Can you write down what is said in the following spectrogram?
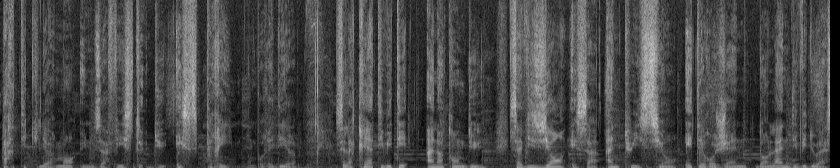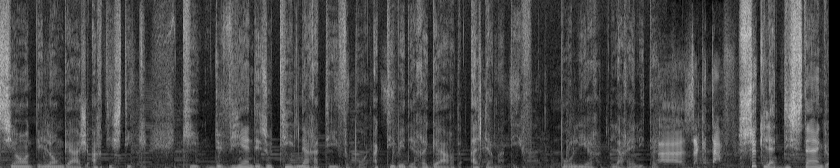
particulièrement une zaffiste du esprit, on pourrait dire. C'est la créativité inattendue, sa vision et sa intuition hétérogènes dans l'individuation des langages artistiques qui deviennent des outils narratifs pour activer des regards alternatifs pour lire la réalité. Ce qui la distingue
